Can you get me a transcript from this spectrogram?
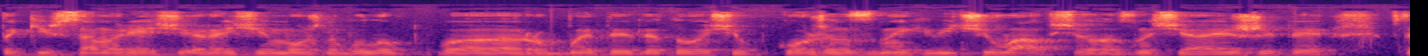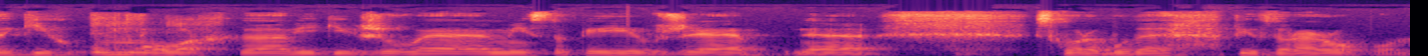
такі ж самі речі, речі можна було б е, робити для того, щоб кожен з них відчував, що означає жити в таких умовах, е, в яких живе місто Київ вже е, скоро буде півтора року.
